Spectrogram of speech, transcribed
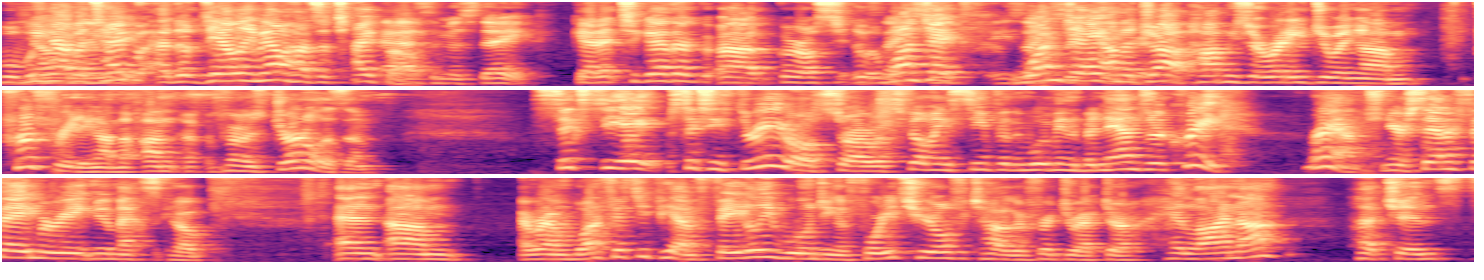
Well, He's we have a typo. me. The Daily Mail has a typo. That's a mistake. Get it together, uh, girls. like one day, six- he's like one day on the 63. job, Poppy's already doing um, proofreading on the on, from his journalism. 68, 63 year old star was filming a scene for the movie in the Bonanza Creek Ranch near Santa Fe Marie, New Mexico, and um, around 1:50 p.m., fatally wounding a 42 year old photographer director Halyna Hutchins.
